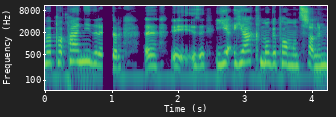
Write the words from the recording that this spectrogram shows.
pa, pa, pani dyrektor, e, e, ja, jak mogę pomóc szarym?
